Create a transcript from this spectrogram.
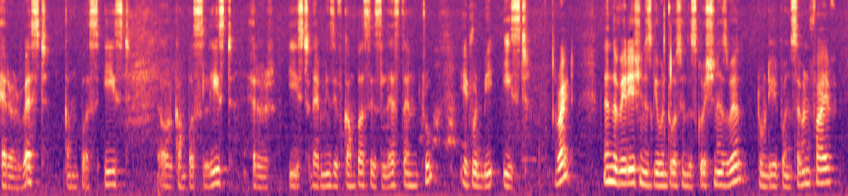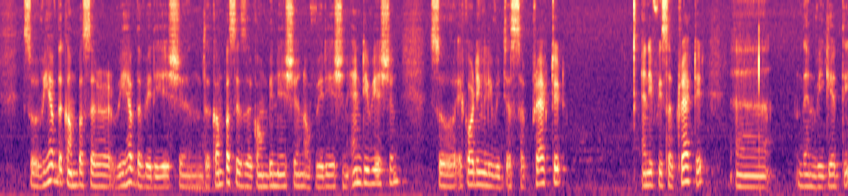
error west. Compass east or compass least error east. That means if compass is less than true it would be east. Right? Then the variation is given to us in this question as well 28.75 so we have the compass error we have the variation. The compass is a combination of variation and deviation so accordingly we just subtract it. And if we subtract it uh, then we get the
